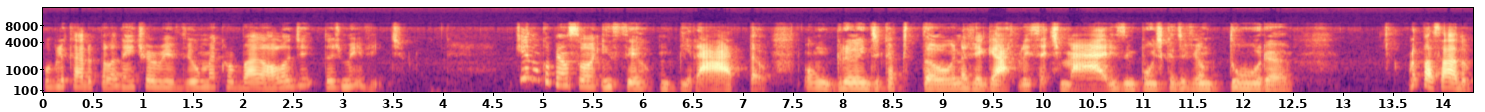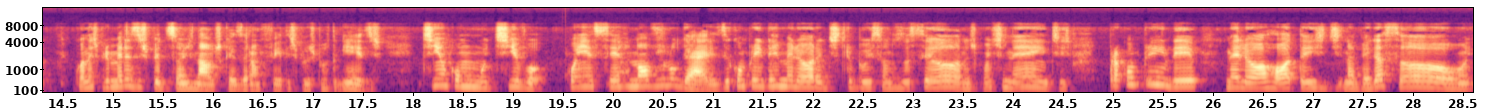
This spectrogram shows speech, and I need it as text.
publicado pela Nature Review Microbiology 2020. Quem nunca pensou em ser um pirata ou um grande capitão e navegar pelos sete mares em busca de aventura? No passado, quando as primeiras expedições náuticas eram feitas pelos portugueses, tinham como motivo conhecer novos lugares e compreender melhor a distribuição dos oceanos, continentes, para compreender melhor rotas de navegação,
